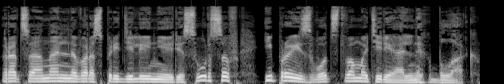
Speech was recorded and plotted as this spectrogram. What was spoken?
рационального распределения ресурсов и производства материальных благ.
